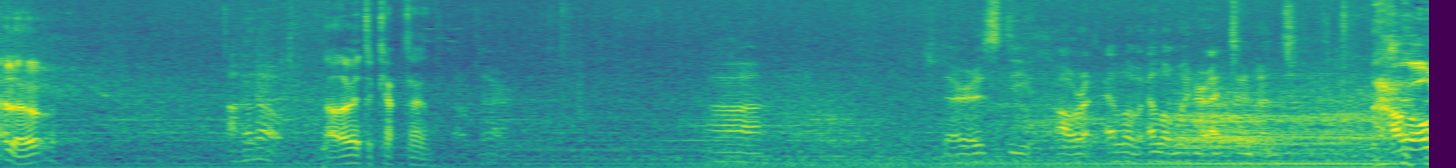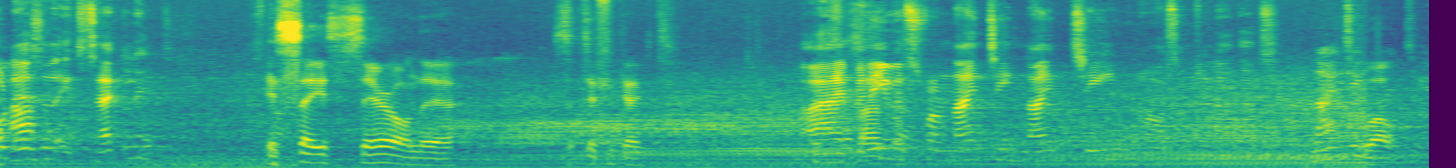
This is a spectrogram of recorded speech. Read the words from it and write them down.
Hello. I don't know. Ja, det heter kapten. Up there. Uh, there is the our ele- elevator attendant. How old ah. is it exactly? It says zero on the certificate. I believe it's from 1919 or something like that. 1919. Wow. Okay.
